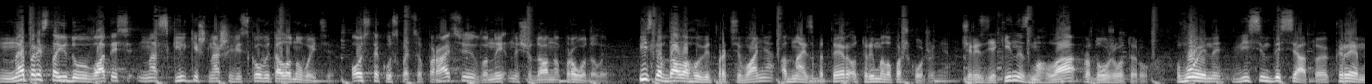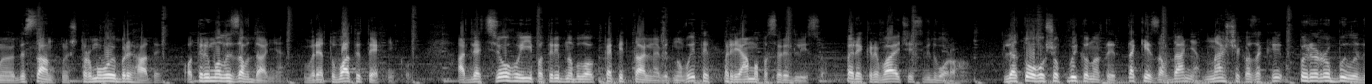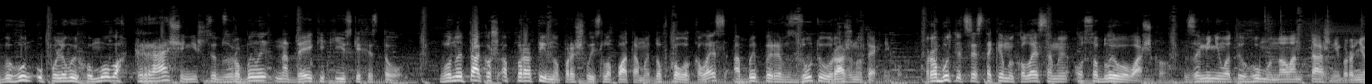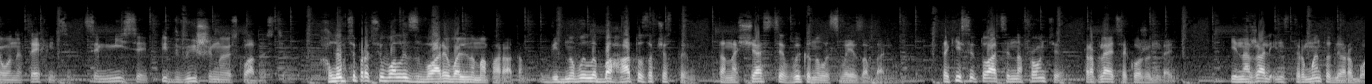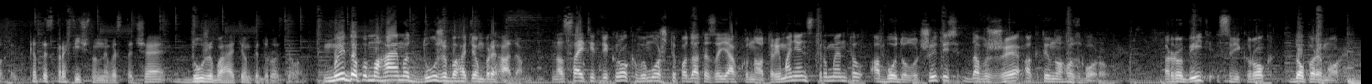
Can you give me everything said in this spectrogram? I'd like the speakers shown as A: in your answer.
A: Не перестаю дивуватись, наскільки ж наші військові талановиті. Ось таку спецоперацію вони нещодавно проводили. Після вдалого відпрацювання одна із БТР отримала пошкодження, через які не змогла продовжувати рух. Воїни 80-ї окремої десантної штурмової бригади отримали завдання врятувати техніку. А для цього її потрібно було капітально відновити прямо посеред лісу, перекриваючись від ворога. Для того, щоб виконати таке завдання, наші козаки переробили двигун у польових умовах краще, ніж це б зробили на деяких київських СТО. Вони також оперативно пройшлись лопатами довкола колес, аби перевзути уражену техніку. Робити це з такими колесами особливо важко. Замінювати гуму на вантажній броньованій техніці це місія підвищеної складності. Хлопці працювали з варювальним апаратом, відновили багато запчастин та, на щастя, виконали своє завдання. Такі ситуації на фронті трапляються кожен день. І, на жаль, інструменту для роботи катастрофічно не вистачає дуже багатьом підрозділам. Ми допомагаємо дуже багатьом бригадам. На сайті Твікрок ви можете подати заявку на отримання інструменту або долучитись до вже активного збору. Робіть свій крок до перемоги.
